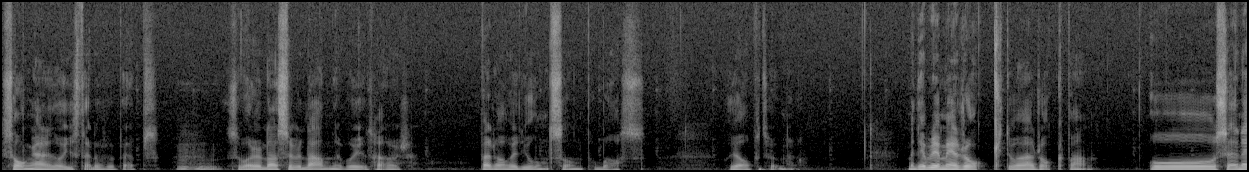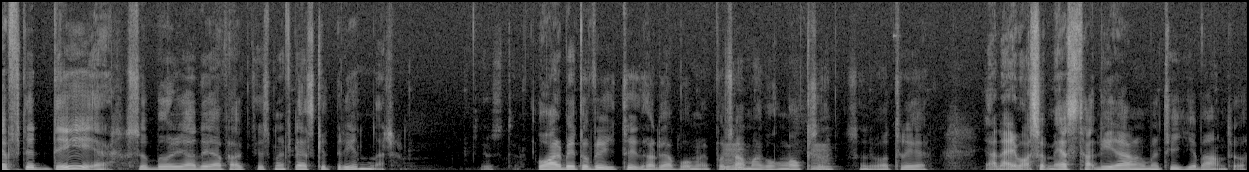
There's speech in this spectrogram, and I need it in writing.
sångare då istället för Peps. Mhm. Så var det Lasse Welander på gitarr. Per-David Jonsson på bas. Och jag på trummor. Men det blev mer rock. Det var rockband. Och sen efter det så började jag faktiskt med Fläsket brinner. Just det. Och arbete och fritid höll jag på med på Mm. samma gång också. Mm. Så det var tre... Ja, när det var som mest lirade jag nog med tio band tror jag.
